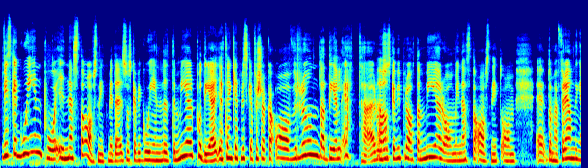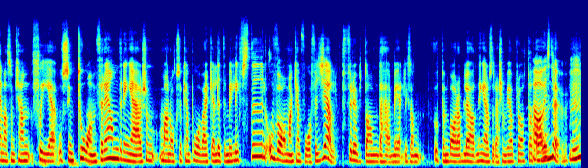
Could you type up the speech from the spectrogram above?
Vi ska gå in på, i nästa avsnitt med dig, så ska vi gå in lite mer på det. Jag tänker att vi ska försöka avrunda del ett här ja. och så ska vi prata mer om i nästa avsnitt om eh, de här förändringarna som kan ske och symptomförändringar som man också kan påverka lite med livsstil och vad man kan få för hjälp förutom det här med liksom, uppenbara blödningar och sådär som vi har pratat ja, om visst. nu. Mm.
